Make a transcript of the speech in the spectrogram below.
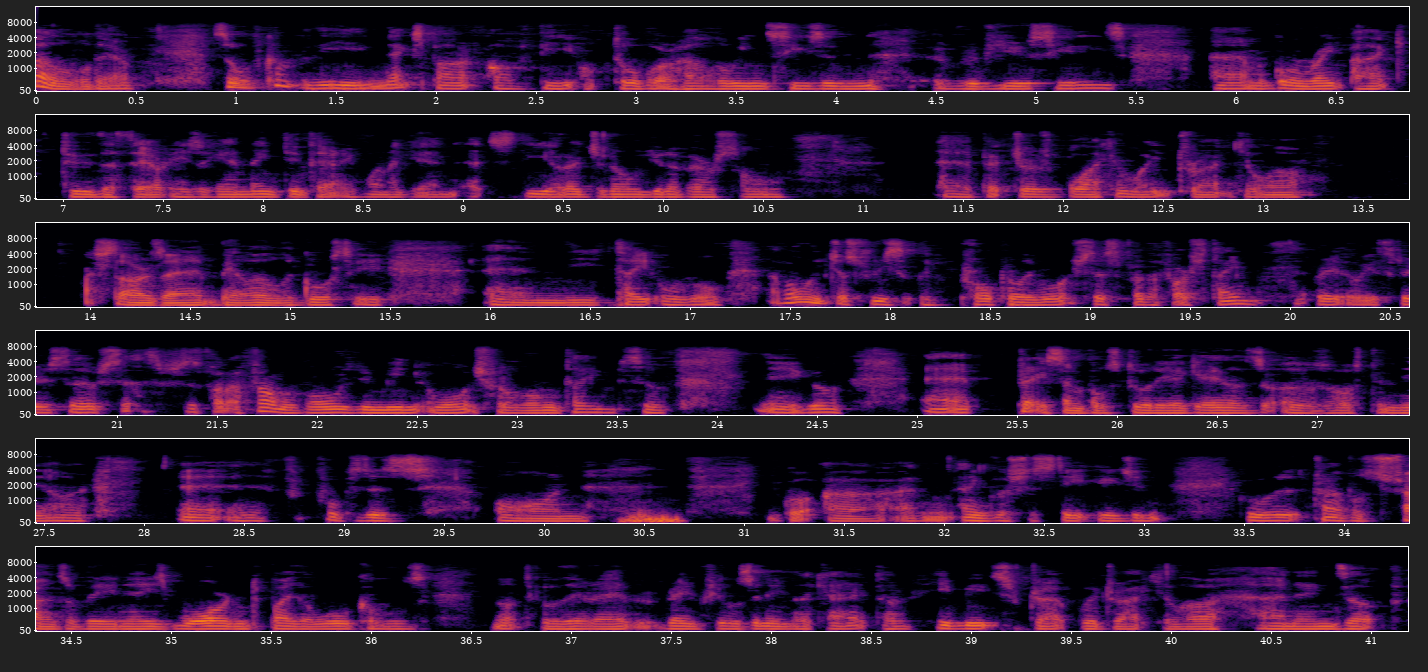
Hello there. So we've come to the next part of the October Halloween season review series. Um, we're going right back to the 30s again, 1931 again. It's the original Universal uh, Pictures black and white Dracula. Stars uh, Bela Lugosi in the title role. I've only just recently properly watched this for the first time, right the way through. So this is for a film I've always been meaning to watch for a long time. So there you go. Uh, pretty simple story again, as, as often they are uh, focuses on you've got uh, an English estate agent who travels to Transylvania. He's warned by the locals not to go there. Uh, Renfield's the name of the character. He meets with Dracula and ends up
